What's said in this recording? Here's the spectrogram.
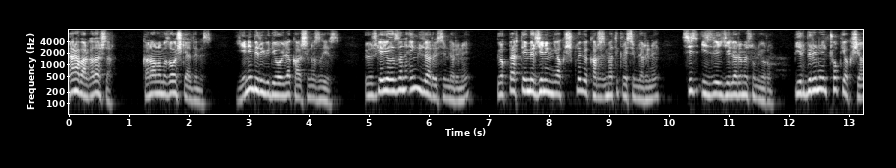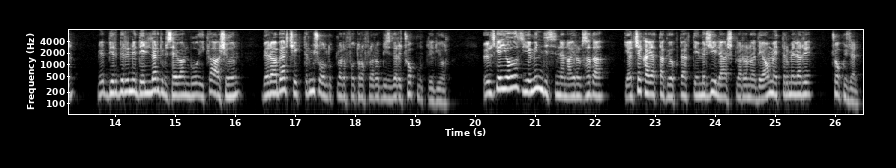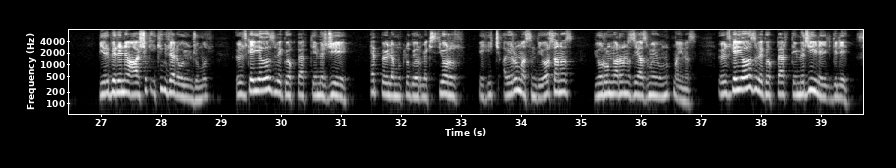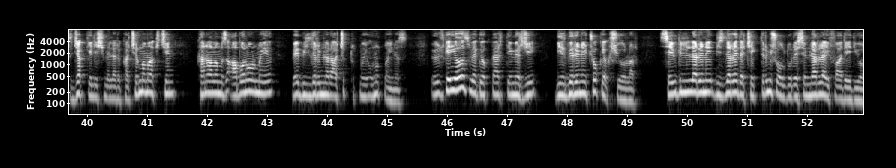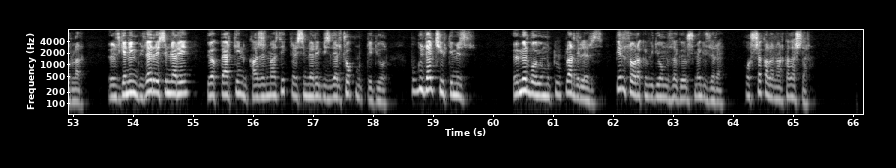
Merhaba arkadaşlar. Kanalımıza hoş geldiniz. Yeni bir video ile karşınızdayız. Özge Yağız'ın en güzel resimlerini, Gökberk Demirci'nin yakışıklı ve karizmatik resimlerini siz izleyicilerime sunuyorum. Birbirine çok yakışan ve birbirini deliler gibi seven bu iki aşığın beraber çektirmiş oldukları fotoğrafları bizleri çok mutlu ediyor. Özge Yağız Yemin dizisinden ayrılsa da gerçek hayatta Gökberk Demirci ile aşklarını devam ettirmeleri çok güzel. Birbirine aşık iki güzel oyuncumuz Özge Yağız ve Gökberk Demirci'yi hep böyle mutlu görmek istiyoruz ve hiç ayrılmasın diyorsanız yorumlarınızı yazmayı unutmayınız. Özge Yağız ve Gökberk Demirci ile ilgili sıcak gelişmeleri kaçırmamak için kanalımıza abone olmayı ve bildirimleri açık tutmayı unutmayınız. Özge Yağız ve Gökberk Demirci birbirine çok yakışıyorlar. Sevgililerini bizlere de çektirmiş olduğu resimlerle ifade ediyorlar. Özge'nin güzel resimleri, Gökberk'in karizmatik resimleri bizleri çok mutlu ediyor. Bu güzel çiftimiz ömür boyu mutluluklar dileriz. Bir sonraki videomuzda görüşmek üzere. Hoşçakalın arkadaşlar.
